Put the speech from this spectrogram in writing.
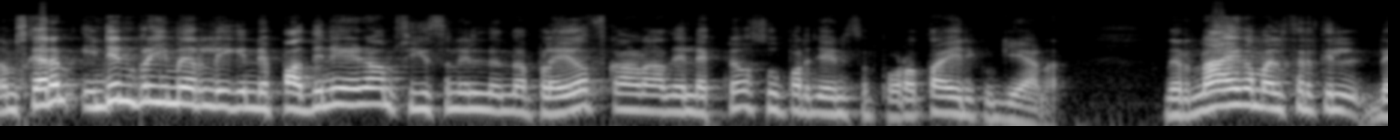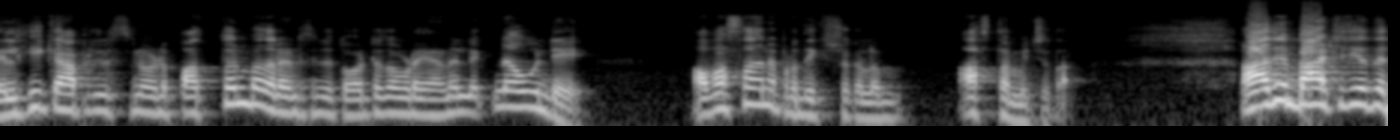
നമസ്കാരം. ഇന്ത്യൻ പ്രീമിയർ ലീഗിന്റെ പതിനേഴാം സീസണിൽ നിന്ന് പ്ലേ ഓഫ് കാണാതെ ലക്നൗ സൂപ്പർ ജയൻസ് പുറത്തായിരിക്കുകയാണ്. നിർണായക മത്സരത്തിൽ ഡൽഹി ക്യാപിറ്റൽസിനോട് പത്തൊൻപത് റൺസിന് തോറ്റതോടെയാണ് ലക്നൌവിന്റെ അവസാന പ്രതീക്ഷകളും അസ്തമിച്ചത്. ആദ്യം ബാറ്റ് ചെയ്ത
